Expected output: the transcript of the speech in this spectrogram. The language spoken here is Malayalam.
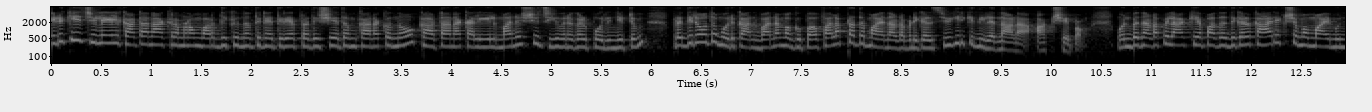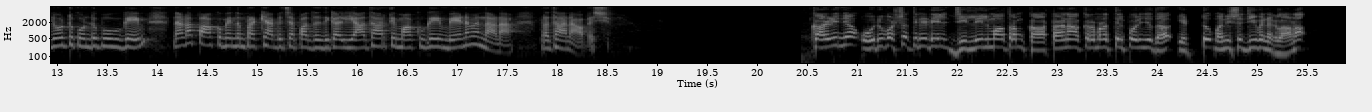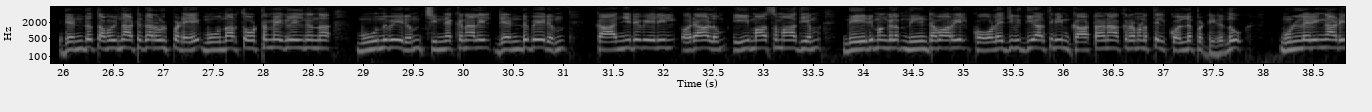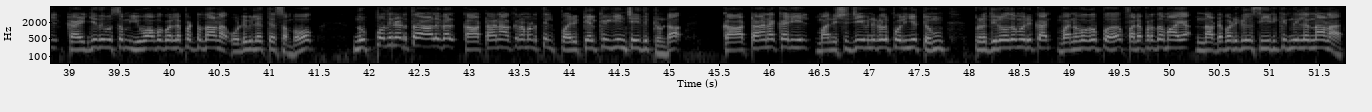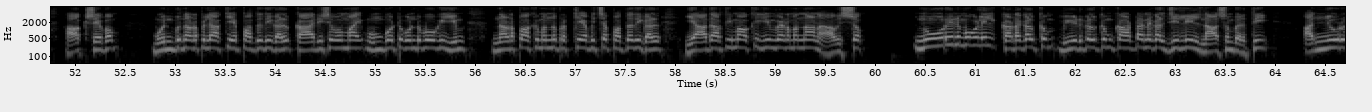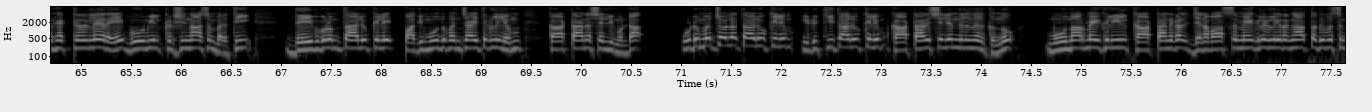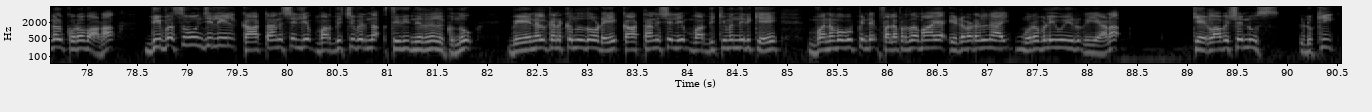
ഇടുക്കി ജില്ലയിൽ കാട്ടാനാക്രമണം വർദ്ധിക്കുന്നതിനെതിരെ പ്രതിഷേധം കനക്കുന്നു. കാട്ടാനക്കലിയിൽ മനുഷ്യജീവനുകൾ പൊലിഞ്ഞിട്ടും പ്രതിരോധമൊരുക്കാൻ വനംവകുപ്പ് ഫലപ്രദമായ നടപടികൾ സ്വീകരിക്കുന്നില്ലെന്നാണ് ആക്ഷേപം. മുൻപ് നടപ്പിലാക്കിയ പദ്ധതികൾ കാര്യക്ഷമമായി മുന്നോട്ട് കൊണ്ടുപോകുകയും നടപ്പാക്കുമെന്നും പ്രഖ്യാപിച്ച പദ്ധതികൾ യാഥാർത്ഥ്യമാക്കുകയും വേണമെന്നാണ് പ്രധാന ആവശ്യം. കഴിഞ്ഞ ഒരു വർഷത്തിനിടയിൽ ജില്ലയിൽ മാത്രം കാട്ടാനാക്രമണത്തിൽ പൊലിഞ്ഞത് എട്ട് മനുഷ്യജീവനുകളാണ്. രണ്ട് തമിഴ്നാട്ടുകാർ ഉൾപ്പെടെ മൂന്നാർ തോട്ടമേഖലയിൽ നിന്ന് മൂന്ന് പേരും ചിന്നക്കനാലിൽ രണ്ടുപേരും കാഞ്ഞിരവേലിയിൽ ഒരാളും ഈ മാസം ആദ്യം നേരിമംഗലം നീണ്ടവാറയിൽ കോളേജ് വിദ്യാർത്ഥിനിയും കാട്ടാനാക്രമണത്തിൽ കൊല്ലപ്പെട്ടിരുന്നു. മുള്ളരിങ്ങാടിൽ കഴിഞ്ഞ ദിവസം യുവാവ് കൊല്ലപ്പെട്ടതാണ് ഒടുവിലത്തെ സംഭവം. മുപ്പതിനടുത്ത ആളുകൾ കാട്ടാനാക്രമണത്തിൽ പരിക്കേൽക്കുകയും ചെയ്തിട്ടുണ്ട്. കാട്ടാനക്കലിയിൽ മനുഷ്യജീവനുകൾ പൊലിഞ്ഞിട്ടും പ്രതിരോധമൊരുക്കാൻ വനവകുപ്പ് ഫലപ്രദമായ നടപടികൾ സ്വീകരിക്കുന്നില്ലെന്നാണ് ആക്ഷേപം. മുൻപ് നടപ്പിലാക്കിയ പദ്ധതികൾ കാര്യക്ഷമമായി മുമ്പോട്ട് കൊണ്ടുപോകുകയും നടപ്പാക്കുമെന്ന് പ്രഖ്യാപിച്ച പദ്ധതികൾ യാഥാർത്ഥ്യമാക്കുകയും വേണമെന്നാണ് ആവശ്യം. നൂറിന് മുകളിൽ കടകൾക്കും വീടുകൾക്കും കാട്ടാനകൾ ജില്ലയിൽ നാശം വരുത്തി. അഞ്ഞൂറ് ഹെക്ടറിലേറെ ഭൂമിയിൽ കൃഷിനാശം വരുത്തി. ദേവികുളം താലൂക്കിലെ പതിമൂന്ന് പഞ്ചായത്തുകളിലും കാട്ടാന ശല്യമുണ്ട്. ഉടുമ്പൻചോല താലൂക്കിലും ഇടുക്കി താലൂക്കിലും കാട്ടാന ശല്യം നിലനിൽക്കുന്നു. മൂന്നാർ മേഖലയിൽ കാട്ടാനകൾ ജനവാസ മേഖലകളിൽ ഇറങ്ങാത്ത ദിവസങ്ങൾ കുറവാണ്. ദിവസവും ജില്ലയിൽ കാട്ടാന ശല്യം വർദ്ധിച്ചു വരുന്ന സ്ഥിതി നിലനിൽക്കുന്നു. വേനൽ കണക്കുന്നതോടെ കാട്ടാനശല്യം വർദ്ധിക്കുമെന്നിരിക്കെ വനവകുപ്പിന്റെ ഫലപ്രദമായ ഇടപെടലിനായി മുറവിളി ഉയരുകയാണ്. Kerala vision news Idukki.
